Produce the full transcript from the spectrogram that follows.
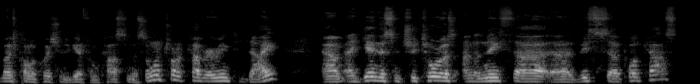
most common questions we get from customers. So I want to try to cover everything today. Um, again, there's some tutorials underneath uh, this podcast.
